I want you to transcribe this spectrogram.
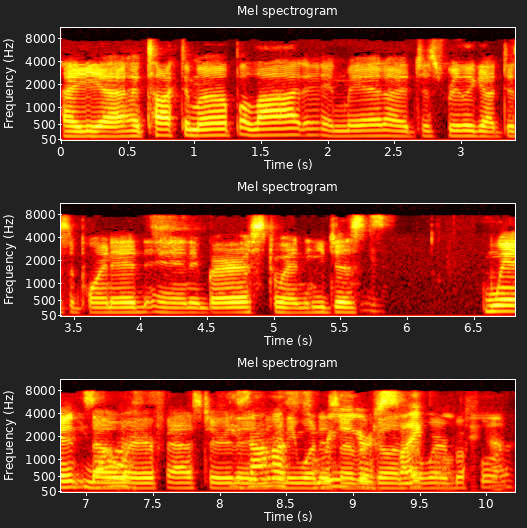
I uh, I talked him up a lot, and man, I just really got disappointed and embarrassed when he just He's- went he's on a- nowhere faster than anyone has ever gone cycle, nowhere man. before.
